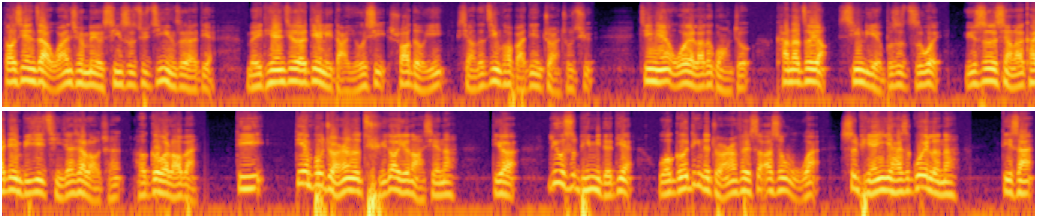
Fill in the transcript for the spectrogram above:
到现在完全没有心思去经营这家店，每天就在店里打游戏、刷抖音，想着尽快把店转出去。今年我也来到广州，看他这样，心里也不是滋味，于是想来开店笔记请教下老陈和各位老板：第一，店铺转让的渠道有哪些呢？第二，六十平米的店，我哥定的转让费是二十五万，是便宜还是贵了呢？第三。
